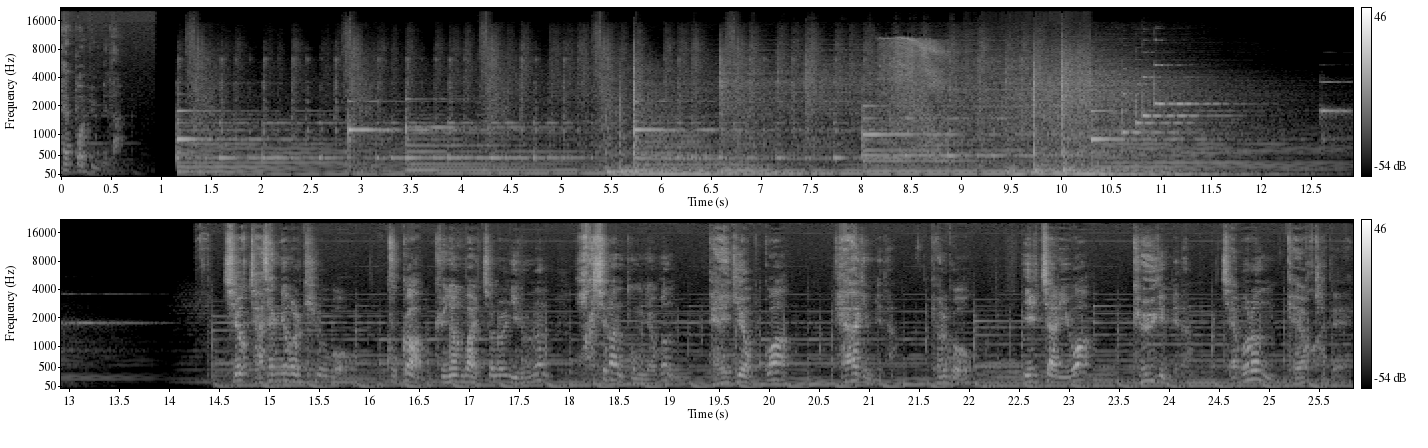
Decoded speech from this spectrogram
해법입니다. 지역 자생력을 키우고 국가 균형 발전을 이루는 확실한 동력은 대기업과 대학입니다. 결국 일자리와 교육입니다. 재벌은 개혁하되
